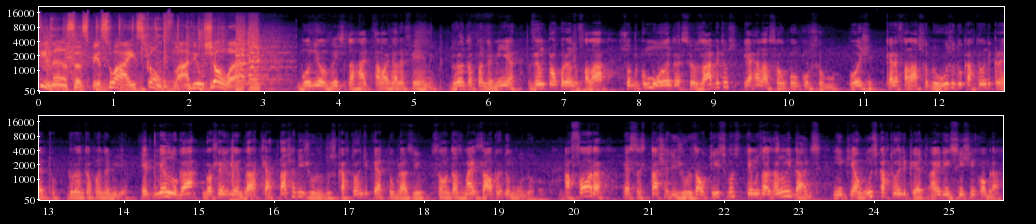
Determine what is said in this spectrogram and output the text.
Finanças Pessoais com Flávio Shoa. Bom dia, ouvintes da Rádio Tabajara FM. Durante a pandemia, venho procurando falar sobre como andam seus hábitos e a relação com o consumo. Hoje, quero falar sobre o uso do cartão de crédito durante a pandemia. Em primeiro lugar, gostaria de lembrar que a taxa de juros dos cartões de crédito no Brasil são uma das mais altas do mundo. Afora essas taxas de juros altíssimas, temos as anuidades, em que alguns cartões de crédito ainda insistem em cobrar.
